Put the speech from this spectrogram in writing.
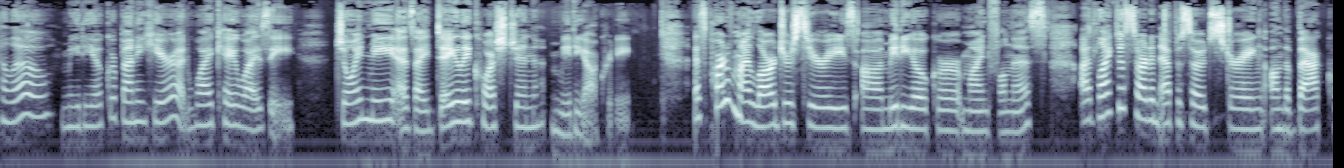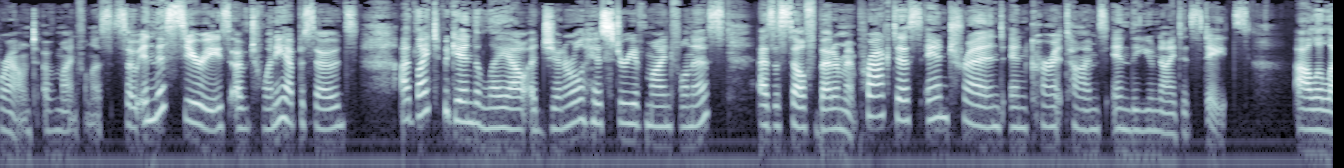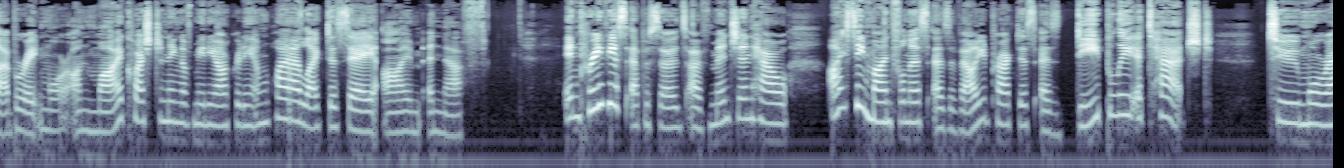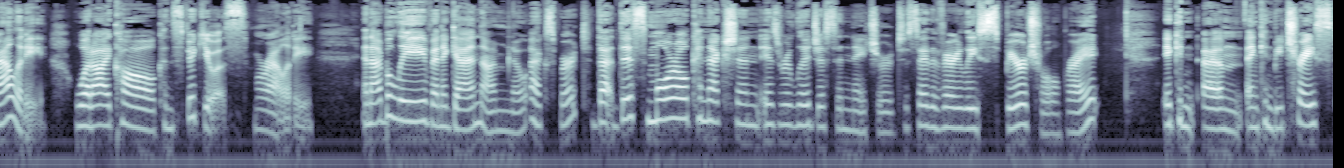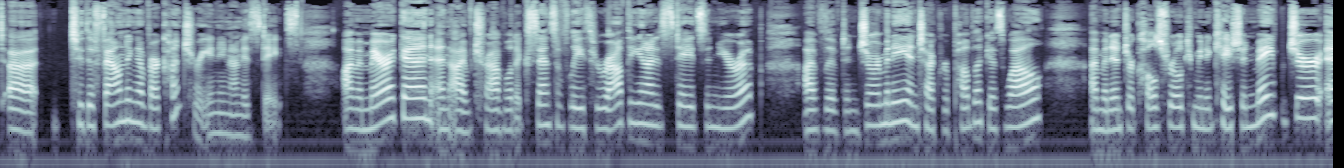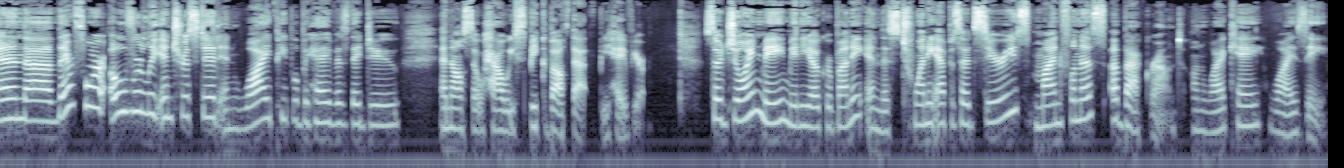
Hello, Mediocre Bunny here at YKYZ. Join me as I daily question mediocrity. As part of my larger series, uh, Mediocre Mindfulness, I'd like to start an episode string on the background of mindfulness. So, in this series of 20 episodes, I'd like to begin to lay out a general history of mindfulness as a self betterment practice and trend in current times in the United States. I'll elaborate more on my questioning of mediocrity and why I like to say I'm enough. In previous episodes, I've mentioned how I see mindfulness as a valued practice as deeply attached to morality, what I call conspicuous morality. And I believe, and again, I'm no expert, that this moral connection is religious in nature, to say the very least spiritual, right? It can, um, and can be traced, uh, to the founding of our country in the United States. I'm American and I've traveled extensively throughout the United States and Europe. I've lived in Germany and Czech Republic as well. I'm an intercultural communication major and uh, therefore overly interested in why people behave as they do and also how we speak about that behavior. So join me, Mediocre Bunny, in this 20 episode series, Mindfulness, a Background on YKYZ.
